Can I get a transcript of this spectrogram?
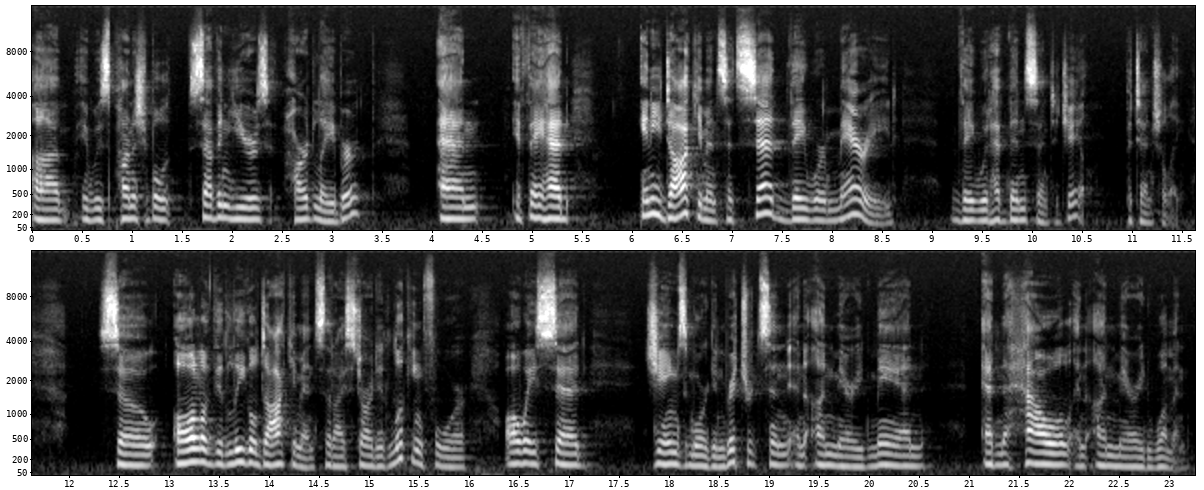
Uh, it was punishable seven years hard labor. And if they had any documents that said they were married, they would have been sent to jail, potentially. So all of the legal documents that I started looking for always said James Morgan Richardson, an unmarried man, Edna Howell, an unmarried woman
